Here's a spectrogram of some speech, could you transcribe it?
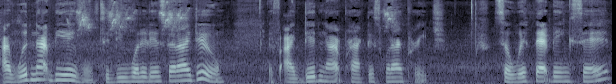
I would not be able to do what it is that I do if I did not practice what I preach. So, with that being said,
